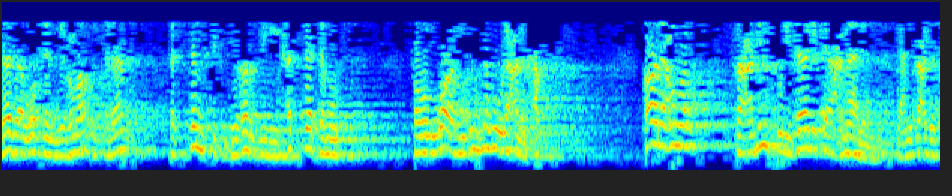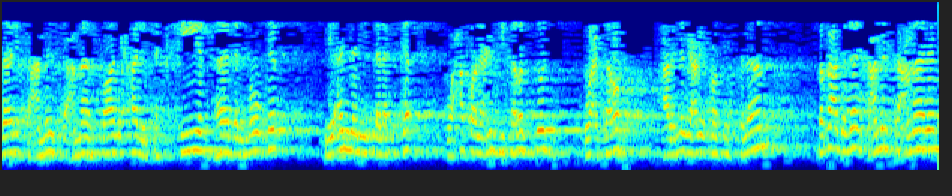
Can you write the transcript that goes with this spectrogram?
زاد أبو بكر بن عمر في الكلام فاستمسك بغربه حتى تموت فوالله إنه لعلى الحق. قال عمر فعملت لذلك أعمالا. يعني بعد ذلك عملت أعمال صالحة لتكفير هذا الموقف لأنني تلكأت وحصل عندي تردد واعترضت على النبي عليه الصلاة والسلام فبعد ذلك عملت أعمالا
